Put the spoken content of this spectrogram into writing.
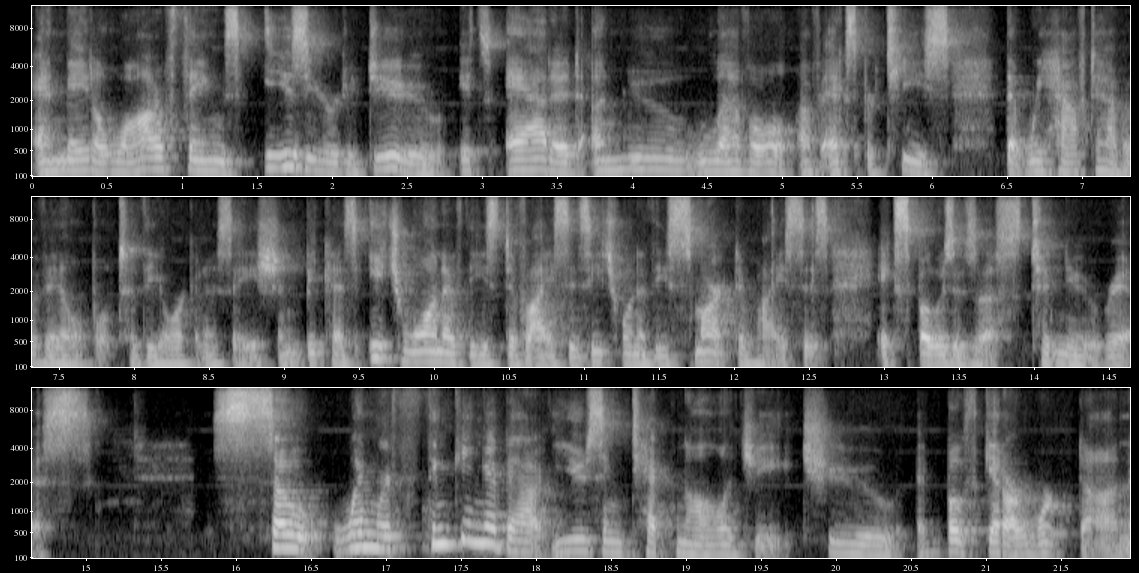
and made a lot of things easier to do, it's added a new level of expertise that we have to have available to the organization because each one of these devices, each one of these smart devices exposes us to new risks. So when we're thinking about using technology to uh, both get our work done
